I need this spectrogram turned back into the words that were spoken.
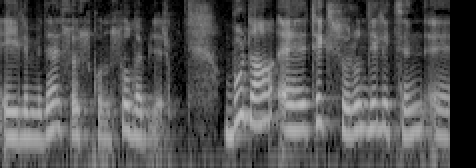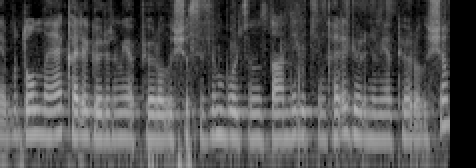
eğilimi de söz konusu olabilir. Burada e, tek sorun Lilith'in e, bu dolunaya kare görünüm yapıyor oluşu. Sizin burcunuzdan Lilith'in kare görünüm yapıyor oluşu.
